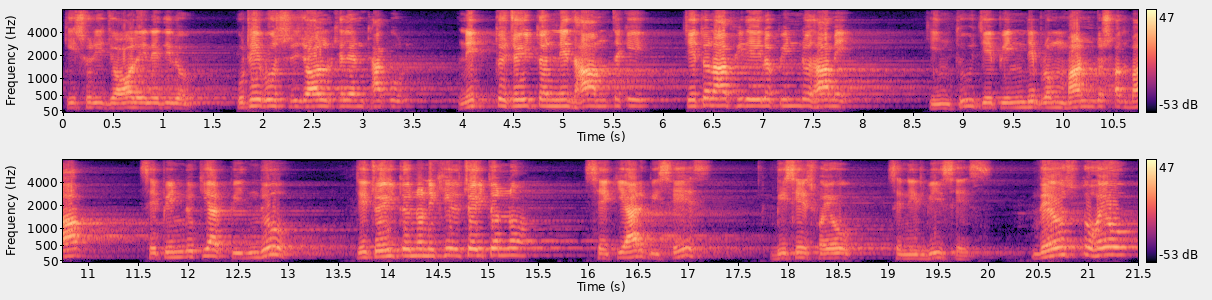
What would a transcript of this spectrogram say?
কিশোরী জল এনে দিল। উঠে বসে জল খেলেন ঠাকুর। নিত্য চৈতন্যে ধাম থেকে চেতনা ফিরে এলো পিণ্ড ধামে। কিন্তু যে পিণ্ডে ব্রহ্মাণ্ড সদ্ভাব, সে পিণ্ড কি আর পিণ্ড? যে চৈতন্য নিখিল চৈতন্য, সে কি আর বিশেষ? বিশেষ হয়েও সে নির্বিশেষ। দেহস্থ হয়েও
